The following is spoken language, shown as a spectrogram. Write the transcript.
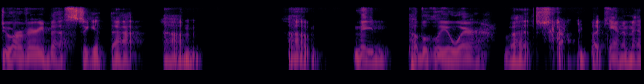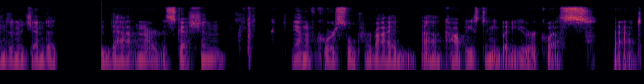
do our very best to get that um, uh, made publicly aware, but but can amend an agenda to that in our discussion. And of course, we'll provide uh, copies to anybody who requests that.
